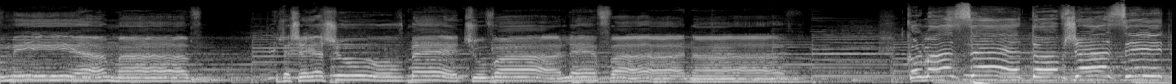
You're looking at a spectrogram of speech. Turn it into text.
מימיו כדי שישוב בתשובה לפניו. כל מעשה טוב שעשית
